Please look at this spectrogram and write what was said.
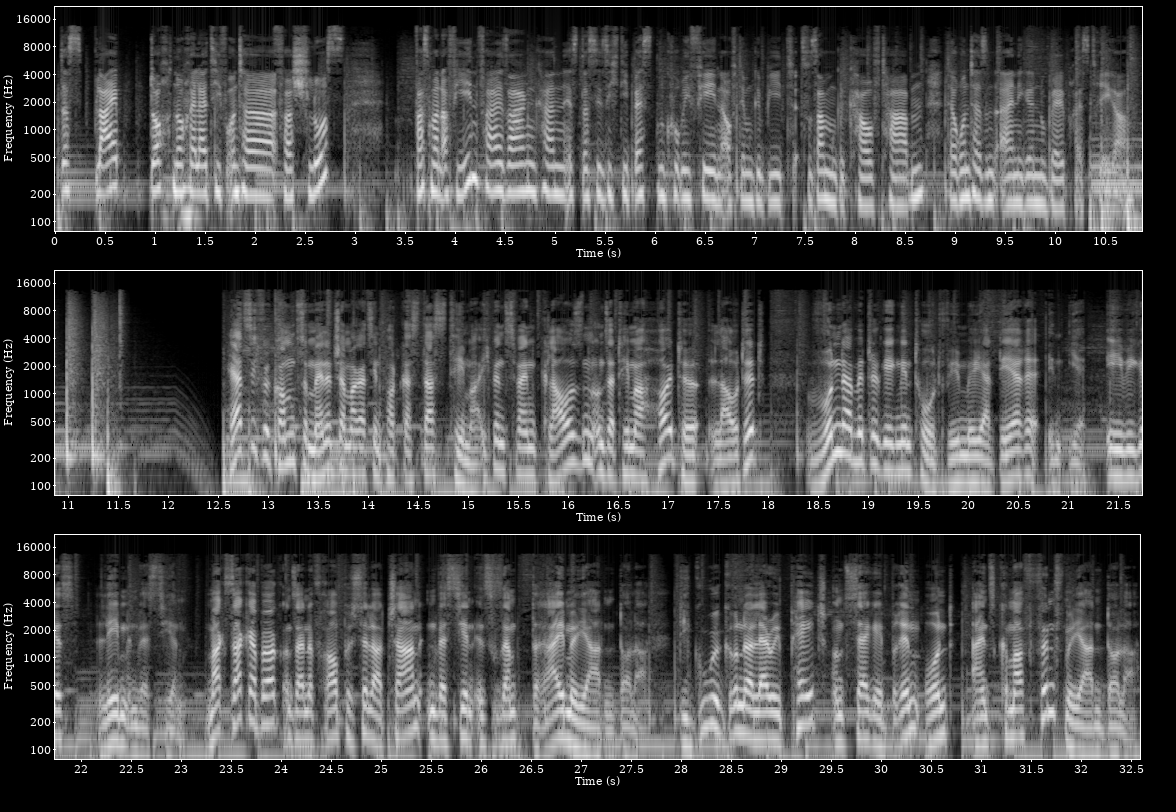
Das bleibt doch noch relativ unter Verschluss. Was man auf jeden Fall sagen kann, ist, dass sie sich die besten Koryphäen auf dem Gebiet zusammengekauft haben. Darunter sind einige Nobelpreisträger. Herzlich willkommen zum Manager Magazin Podcast Das Thema. Ich bin Sven Klausen. Unser Thema heute lautet Wundermittel gegen den Tod, wie Milliardäre in ihr ewiges Leben investieren. Mark Zuckerberg und seine Frau Priscilla Chan investieren insgesamt 3 Milliarden Dollar. Die Google-Gründer Larry Page und Sergey Brin rund 1,5 Milliarden Dollar.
